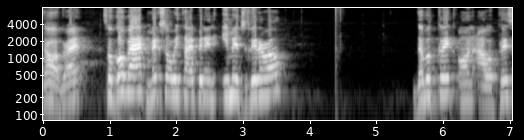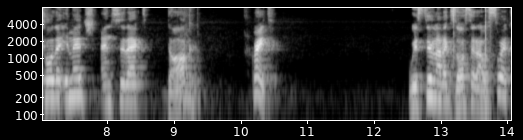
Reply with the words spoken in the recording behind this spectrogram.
Dog, right? So go back, make sure we type in image literal. Double click on our placeholder image and select dog. Great. We're still not exhausted our switch,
